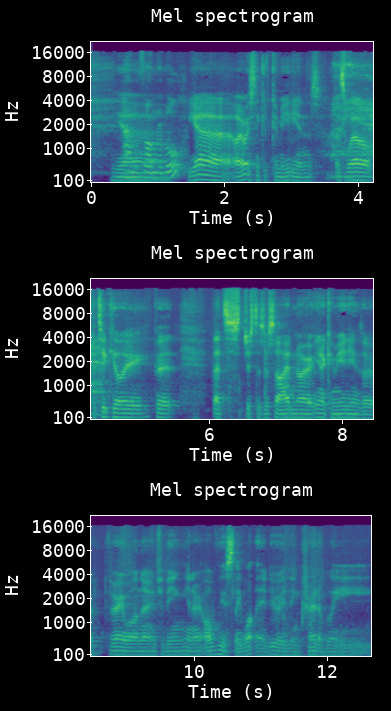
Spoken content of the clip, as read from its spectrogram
yeah. um, vulnerable. Yeah, I always think of comedians as well, particularly, but that's just as a side note, you know, comedians are very well known for being, you know, obviously what they do is incredibly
